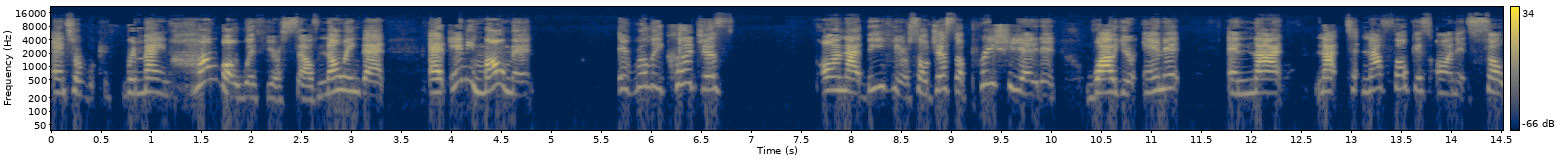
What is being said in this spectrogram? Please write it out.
and to remain humble with yourself knowing that at any moment it really could just all not be here. So just appreciate it while you're in it and not not to, not focus on it so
